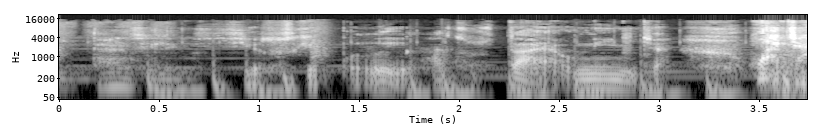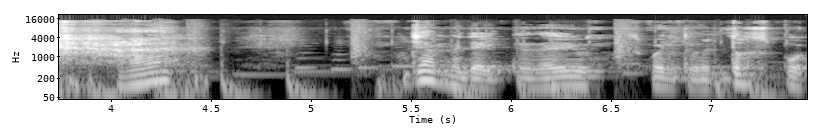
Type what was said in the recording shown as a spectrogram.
Y tan silenciosos que podrían asustar a un ninja. ¡Guaya! Llama ya y te daré un descuento del 2 por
